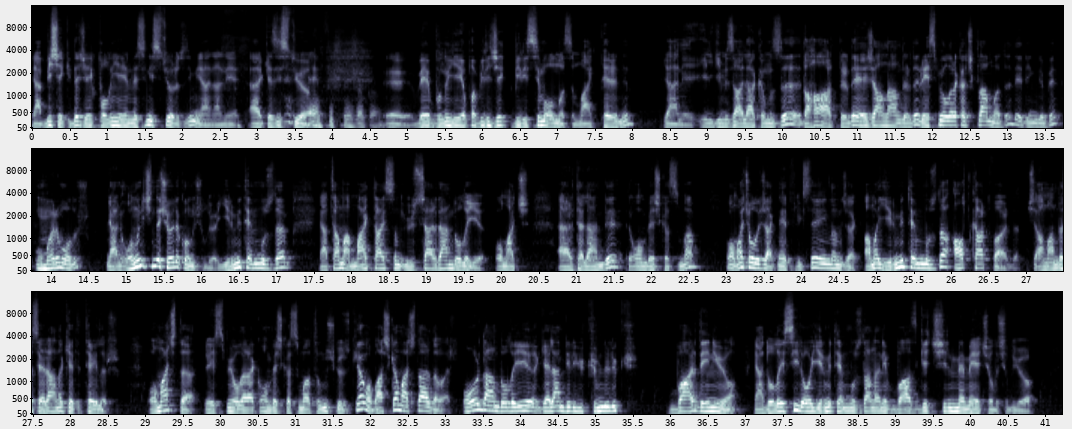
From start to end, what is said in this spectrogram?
Yani bir şekilde Jake Paul'un yenilmesini istiyoruz değil mi yani hani herkes istiyor. En fikriniz o konuda. Ee, ve bunu yapabilecek bir isim olması Mike Perry'nin yani ilgimizi alakamızı daha arttırdı, heyecanlandırdı. Resmi olarak açıklanmadı dediğin gibi. Umarım olur. Yani onun için de şöyle konuşuluyor. 20 Temmuz'da ya tamam Mike Tyson ülserden dolayı o maç ertelendi 15 Kasım'a. O maç olacak Netflix'te yayınlanacak. Ama 20 Temmuz'da alt kart vardı. İşte Amanda Serrano, Katie Taylor. O maç da resmi olarak 15 Kasım'a atılmış gözüküyor ama başka maçlar da var. Oradan dolayı gelen bir yükümlülük var deniyor. Yani dolayısıyla o 20 Temmuz'dan hani vazgeçilmemeye çalışılıyor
